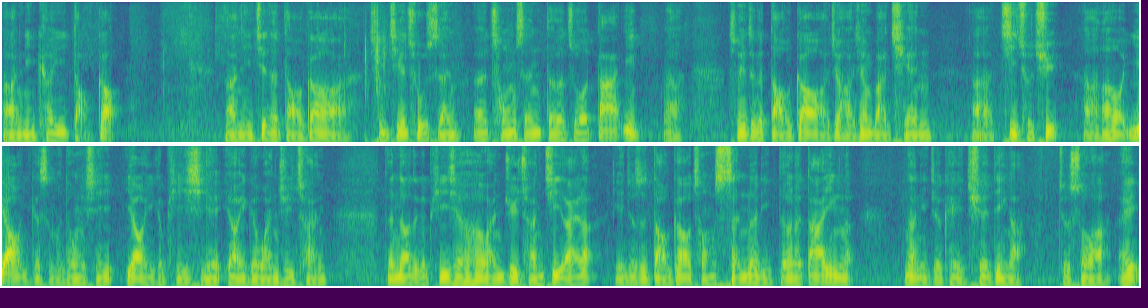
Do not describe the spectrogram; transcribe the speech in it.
啊，你可以祷告，啊，你借着祷告啊，去接触神，而从神得着答应啊，所以这个祷告啊，就好像把钱啊寄出去。啊，然后要一个什么东西？要一个皮鞋，要一个玩具船。等到这个皮鞋和玩具船寄来了，也就是祷告从神那里得了答应了，那你就可以确定啊，就说啊，哎，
